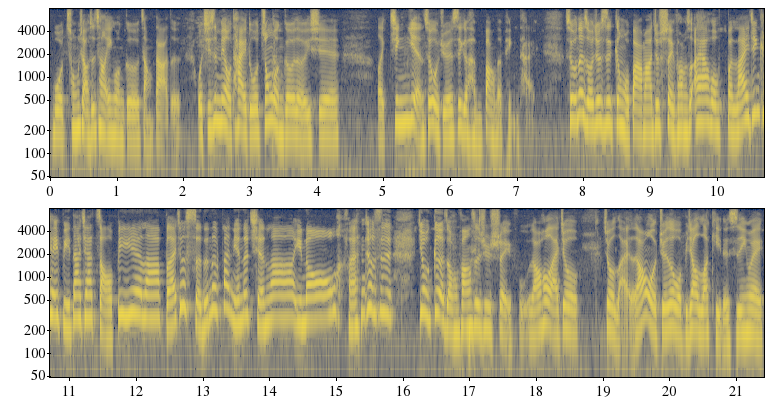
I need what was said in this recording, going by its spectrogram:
我从小是唱英文歌长大的，我其实没有太多中文歌的一些 like 经验，所以我觉得是一个很棒的平台。所以我那时候就是跟我爸妈就说服他们说：“哎呀，我本来已经可以比大家早毕业啦，本来就省了那半年的钱啦，you know，反正就是用各种方式去说服。然后后来就就来了。然后我觉得我比较 lucky 的是，因为。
